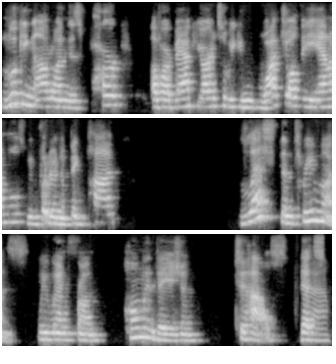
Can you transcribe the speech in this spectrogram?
looking out on this park of our backyard so we can watch all the animals. We put it in a big pot. Less than three months, we went from home invasion to house. That's wow.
